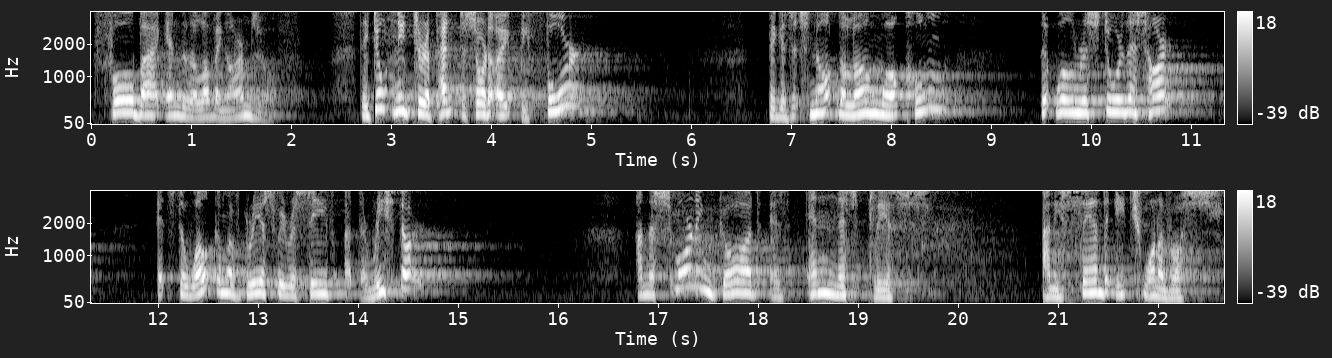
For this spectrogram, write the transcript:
Fall back into the loving arms of. They don't need to repent to sort it out before, because it's not the long walk home that will restore this heart. It's the welcome of grace we receive at the restart. And this morning, God is in this place, and He's saying to each one of us,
